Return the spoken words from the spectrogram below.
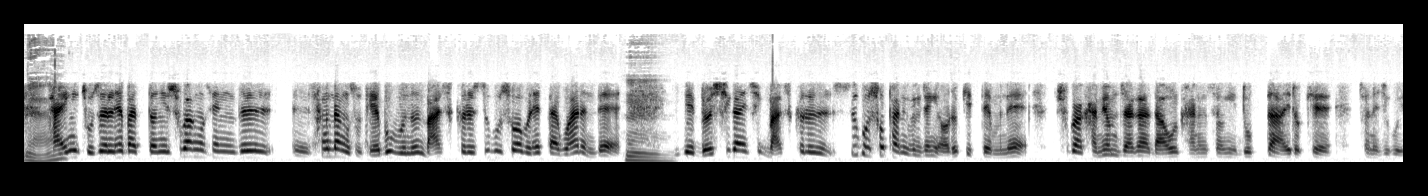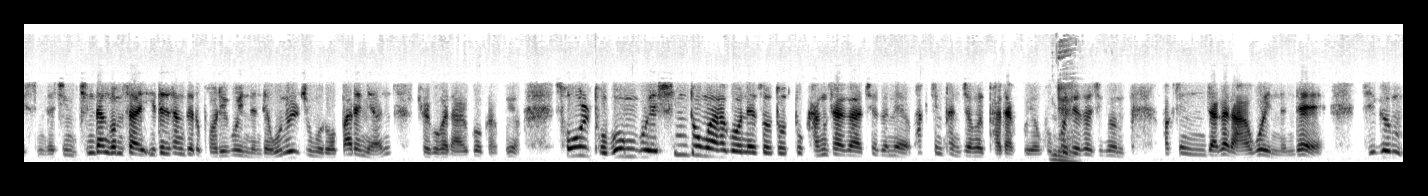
네. 다행히 조사를 해봤더니 수강생들 상당수 대부분은 마스크를 쓰고 수업을 했다고 하는데, 음. 이게 몇 시간씩 마스크를 쓰고 수업하는 게 굉장히 어렵기 때문에 추가 감염자가 나올 가능성이 높다 이렇게 전해지고 있습니다. 지금 진단 검사 이들 상대로 벌이고 있는데 오늘 중으로 빠르면 결과가 나올 것 같고요. 서울 도봉구의 신동아 학원에서도 또 강사가 최근에 확진 판정을 받았고요. 곳곳에서 지금 확진자가 나오고 있는데 지금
